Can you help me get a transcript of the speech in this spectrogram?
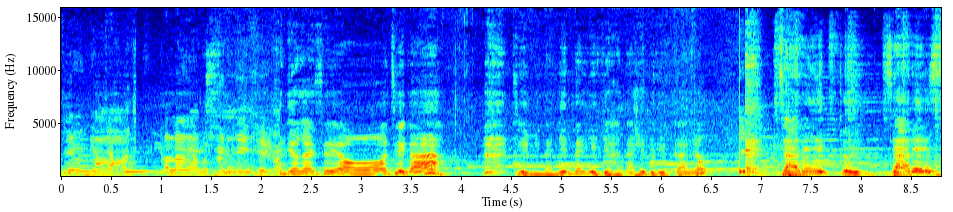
재밌겠죠? 갈라내고 앉으세요. 안녕하세요. 제가 재미난 옛날 얘기 하나 해드릴까요? 잘했군, 잘했어.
